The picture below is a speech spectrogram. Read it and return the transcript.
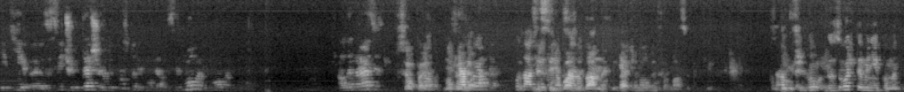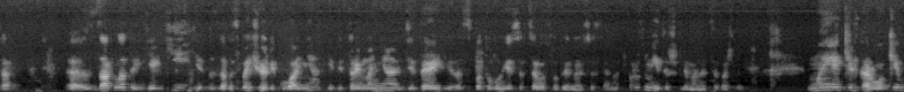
які е, засвідчують те, що люди просто відмовлялись. Відмова, відмова, відмова. Але наразі Все в порядку. Ну, вже Дякую. Будь ласка, базу даних і дайте нову інформацію. Такі. Там Оксана доручення. Ну, дозвольте мені коментар. Е, Заклад, який забезпечує лікування і підтримання дітей з патологією серцево-судинної системи. Розумієте, що для мене це важливо. Ми кілька років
